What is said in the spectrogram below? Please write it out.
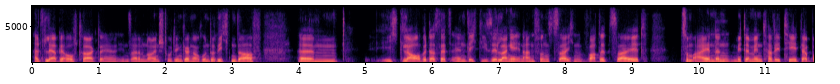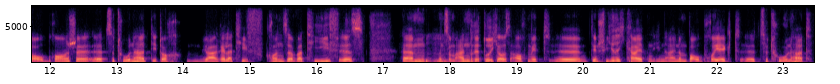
als Lehrbeauftragter in seinem neuen Studiengang auch unterrichten darf. Ähm, ich glaube, dass letztendlich diese lange in Anführungszeichen Wartezeit zum einen mit der Mentalität der Baubranche äh, zu tun hat, die doch ja relativ konservativ ist. Ähm, mhm. Und zum anderen durchaus auch mit äh, den Schwierigkeiten in einem Bauprojekt äh, zu tun hat.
